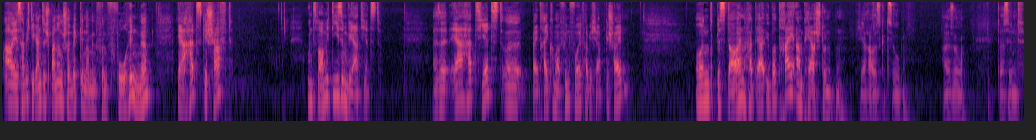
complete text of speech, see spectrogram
Aber jetzt habe ich die ganze Spannung schon weggenommen von vorhin. Ne? Er hat es geschafft. Und zwar mit diesem Wert jetzt. Also er hat jetzt, äh, bei 3,5 Volt habe ich ja abgeschalten. Und bis dahin hat er über 3 Ampere-Stunden hier rausgezogen. Also das sind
